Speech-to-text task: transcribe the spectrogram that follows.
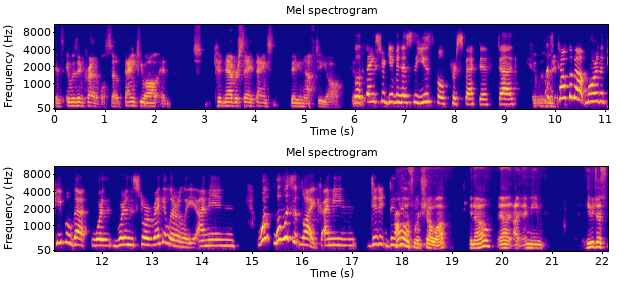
it's, it was incredible. So thank you all and could never say thanks big enough to y'all. Well, thanks for giving us the youthful perspective, Doug. It was Let's amazing. talk about more of the people that were were in the store regularly. I mean, what what was it like? I mean, did it did Carlos would show up, you know, uh, I, I mean, he would just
